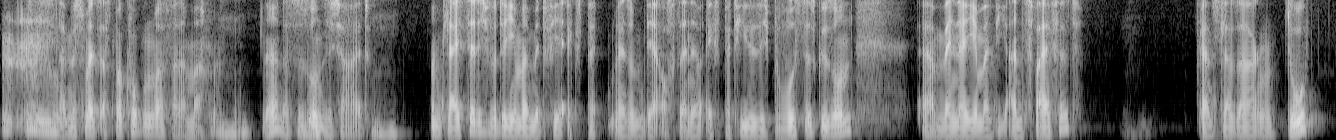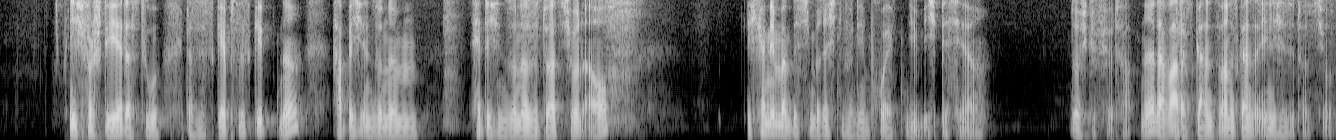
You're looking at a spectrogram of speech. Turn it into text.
da müssen wir jetzt erstmal gucken, was wir da machen. Ne? Das ist Unsicherheit. Und gleichzeitig würde jemand mit viel Expert, also der auch seine Expertise sich bewusst ist, gesund, ähm, wenn da jemand die anzweifelt, ganz klar sagen, du, ich verstehe, dass du, dass es Skepsis gibt, ne? Habe ich in so einem, hätte ich in so einer Situation auch. Ich kann dir mal ein bisschen berichten von den Projekten, die ich bisher durchgeführt habe. Ne? Da war das ganz, waren das ganz ähnliche Situationen.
